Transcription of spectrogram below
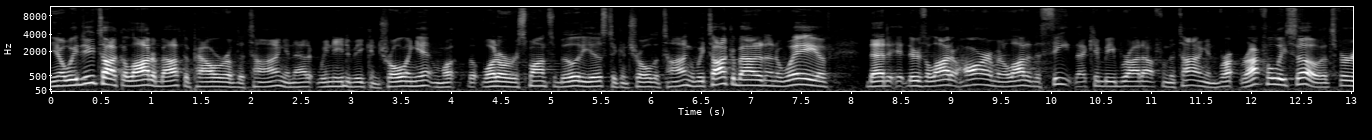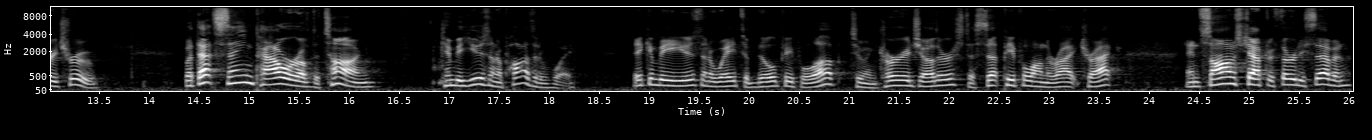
You know, we do talk a lot about the power of the tongue and that we need to be controlling it and what, what our responsibility is to control the tongue. And we talk about it in a way of that it, there's a lot of harm and a lot of deceit that can be brought out from the tongue, and rightfully so. That's very true. But that same power of the tongue can be used in a positive way. It can be used in a way to build people up, to encourage others, to set people on the right track. In Psalms chapter 37,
